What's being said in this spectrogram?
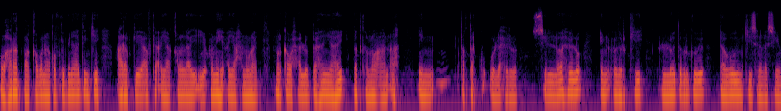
oo haraad baa qabanaya qofka biniaadamkii. Carabkii iyo afka ayaa qalalaya iyo cunihii ayaa xanuunaya marka waxaa loo baahan yahay dadka noocan ah in daktarka uu la xiriiro si loo helo in cudurkii loo dabargooyo daawooyinkiisana la siiyo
